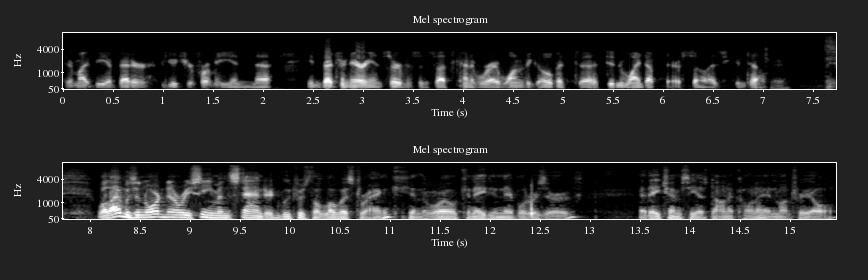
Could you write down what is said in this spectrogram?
there might be a better future for me in uh, in veterinarian services. That's kind of where I wanted to go, but uh, didn't wind up there. So as you can tell. Well, I was an ordinary seaman standard, which was the lowest rank in the Royal Canadian Naval Reserve at HMCS Donnacona in Montreal.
